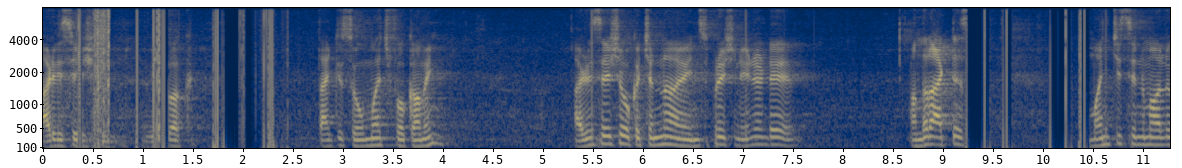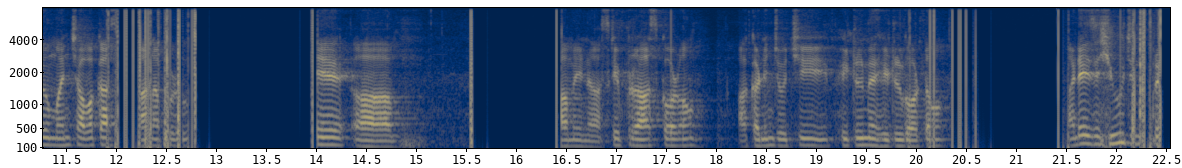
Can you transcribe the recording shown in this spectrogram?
administration Vishwak. Thank you so much for coming Adiseshu ఒక చిన్న ఇన్స్పిరేషన్ ఏంటంటే అందరూ యాక్టర్స్ మంచి సినిమాలు మంచి అవకాశం రానప్పుడు ఐ మీన్ స్క్రిప్ట్ రాసుకోవడం అక్కడి నుంచి వచ్చి హిట్ల మీద హిట్లు కొట్టడం. అంటే is a huge inspiration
